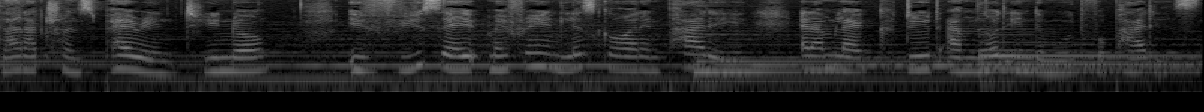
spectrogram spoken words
that are transparent, you know. If you say, my friend, let's go out and party, and I'm like, dude, I'm not in the mood for parties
